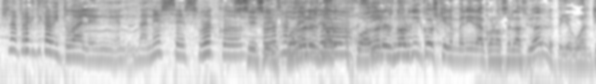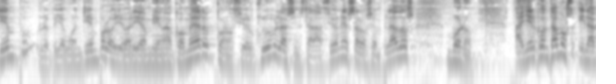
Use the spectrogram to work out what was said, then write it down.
Es una práctica habitual en, en daneses, suecos. Sí, sí, todos han jugadores, venido- jugadores sí, nórdicos quieren venir a conocer la ciudad, le pilló buen tiempo, le pilló buen tiempo, lo llevarían bien a comer, conoció el club, las instalaciones, a los empleados. Bueno, ayer contamos y la,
